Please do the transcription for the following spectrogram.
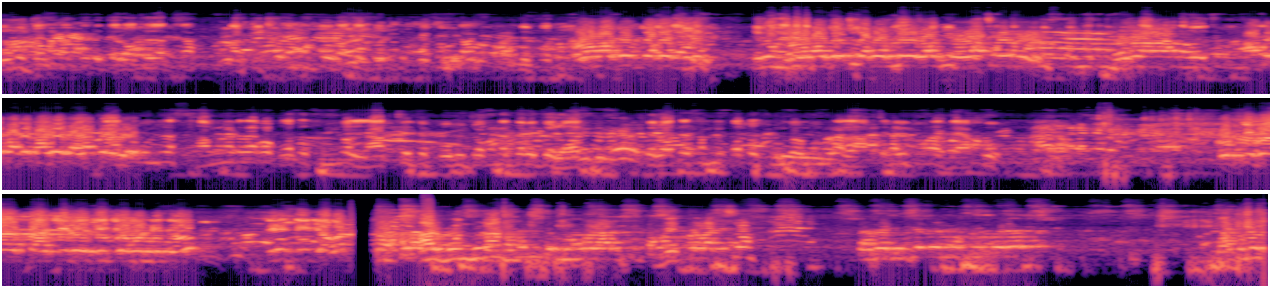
প্রভু জগন্নাথের যে রথযাত্রা আর কিছুক্ষণের মধ্যে রথের দড়িতে প্রথম টান যে প্রথম। এবং এখানে প্রচুর করা বন্ধুরা। সামনেটা দেখো কত সুন্দর লাগছে যে প্রভু জগন্নাথ দেবের যে রথ সেই রথের সামনে কত সুন্দর বন্ধুরা লাগছে খালি তোমরা দেখো ঐতিহ্যমণ্ডিত শ্রী শ্রী জগন্নাথ আর বন্ধুরা, দেখতে পাচ্ছ? কতগুলো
